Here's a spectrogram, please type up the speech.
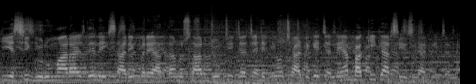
ਕਿ ਅਸੀਂ ਗੁਰੂ ਮਹਾਰਾਜ ਦੇ ਲਈ ਸਾਰੀ ਮਰਿਆਦਾ ਅਨੁਸਾਰ ਜੋ ਚੀਜ਼ਾਂ ਚਾਹੀਦੀਆਂ ਉਹ ਛੱਡ ਕੇ ਚੱਲੇ ਹਾਂ, ਬਾਕੀ ਘਰ ਸੀਜ਼ ਕਰਕੇ ਚੱਲੇ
